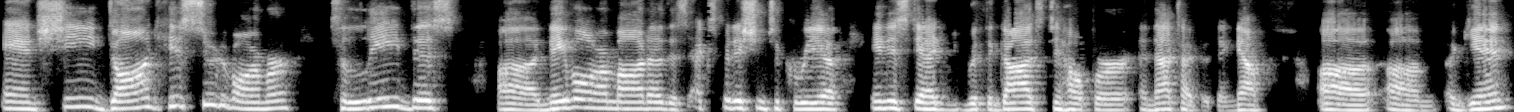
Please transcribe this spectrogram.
and she donned his suit of armor to lead this uh, naval armada, this expedition to Korea in his stead with the gods to help her and that type of thing. Now, uh, um, again,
